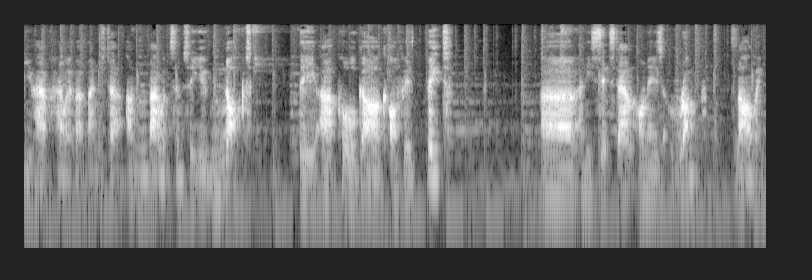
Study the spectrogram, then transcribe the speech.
You have, however, managed to unbalance him, so you've knocked the uh, poor Gark off his feet, uh, and he sits down on his rump, snarling,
